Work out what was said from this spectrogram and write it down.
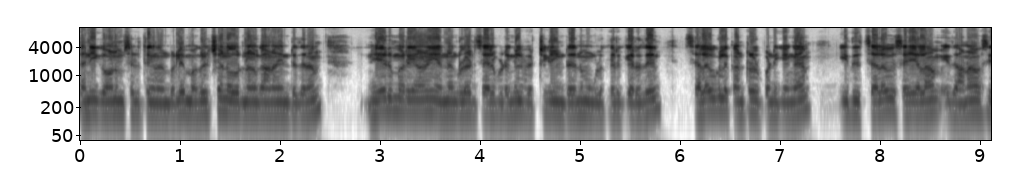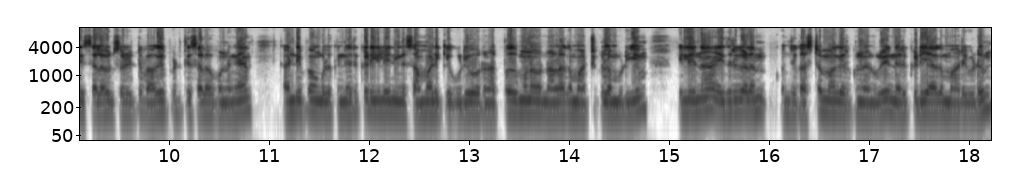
தனி கவனம் செலுத்துங்கள் நண்பர்களே. மகிழ்ச்சியான ஒரு நாள் காண இன்றைய தினம் நேர்மறையான எண்ணங்களுடன் செயல்படுங்கள். வெற்றிகள் என்ற தினம் உங்களுக்கு இருக்கிறது. செலவுகளை கண்ட்ரோல் பண்ணிக்கோங்க. இது செலவு செய்யலாம். இது அனாவசிய செலவுன்னு சொல்லிட்டு வகைப்படுத்தி செலவு பண்ணுங்க. கண்டிப்பாக உங்களுக்கு நெருக்கடிகளை நீங்கள் சமாளிக்கக்கூடிய ஒரு அற்புதமான ஒரு நாளாக மாற்றிக்கொள்ள முடியும். இல்லைன்னா எதிர்காலம் கொஞ்சம் கஷ்டமாக இருக்கும் நண்பர்களே. நெருக்கடியாக மாறிவிடும்.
